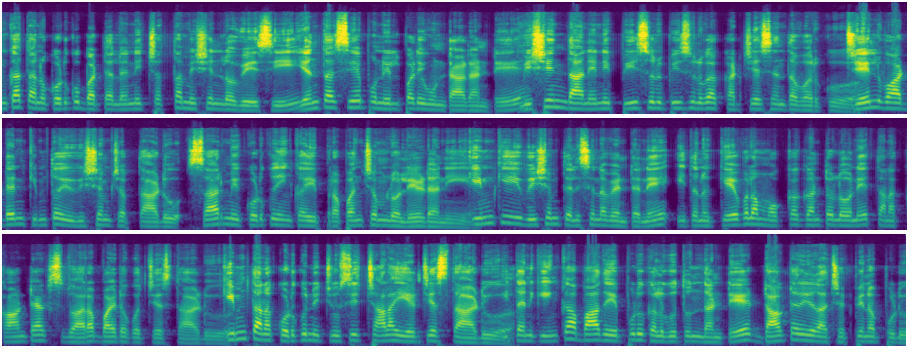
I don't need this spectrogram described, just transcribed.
ఇంకా తన కొడుకు బట్టలని చెత్త మిషన్లో వేసి ఎంతసేపు నిలబడి ఉంటాడంటే మిషన్ దానిని పీసులు పీసులుగా కట్ చేసేంత వరకు జైల్ వార్డెన్ కిమ్తో ఈ విషయం చెప్తాడు. సార్ మీ కొడుకు ఇంకా ఈ ప్రపంచంలో లేడని. కిమ్కి ఈ విషయం తెలిసిన వెంటనే ఇతను కేవలం ఒక్క గంటలోనే తన కాంటాక్ట్స్ ద్వారా బయటకు వచ్చేస్తాడు కిమ్ తన కొడుకుని చూసి చాలా ఏడ్చేస్తాడు. ఇతనికి ఇంకా బాధ ఎప్పుడు కలుగుతుందంటే డాక్టర్ ఇలా చెప్పినప్పుడు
